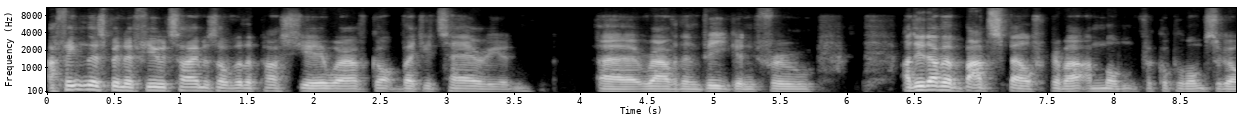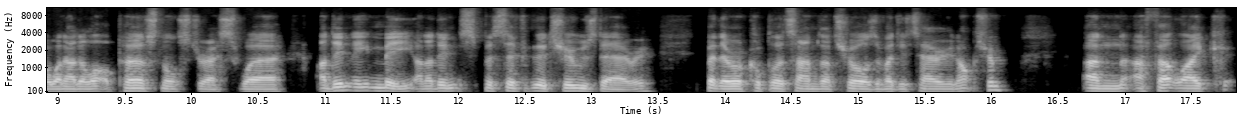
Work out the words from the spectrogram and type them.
I think there's been a few times over the past year where I've got vegetarian uh, rather than vegan through I did have a bad spell for about a month, a couple of months ago, when I had a lot of personal stress where I didn't eat meat and I didn't specifically choose dairy, but there were a couple of times I chose a vegetarian option. And I felt like,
